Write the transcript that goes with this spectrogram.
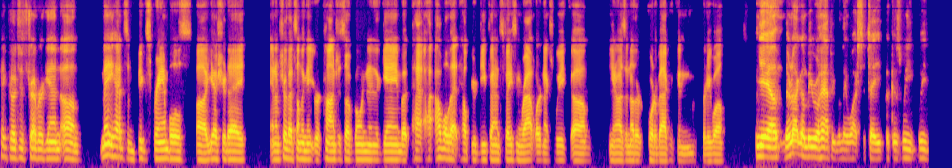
Hey, coaches, Trevor again. Um, Maye had some big scrambles uh, yesterday, and I'm sure that's something that you were conscious of going into the game. But how, how will that help your defense facing Rattler next week? Um, you know, as another quarterback who can pretty well. Yeah, they're not going to be real happy when they watch the tape because we we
